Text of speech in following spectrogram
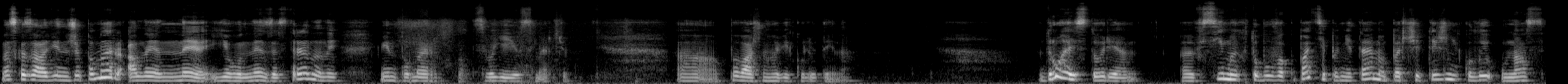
Вона сказала, він вже помер, але не, його не застрелили, він помер своєю смертю. Поважного віку людина. Друга історія. Е, Всі ми, хто був в окупації, пам'ятаємо перші тижні, коли у нас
